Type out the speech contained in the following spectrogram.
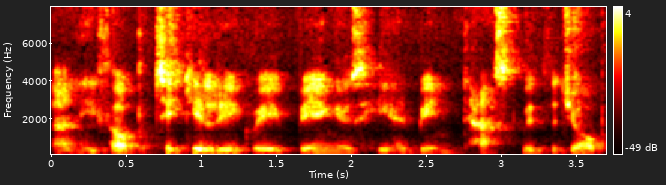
and he felt particularly aggrieved, being as he had been tasked with the job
